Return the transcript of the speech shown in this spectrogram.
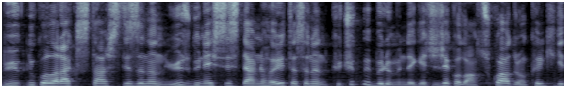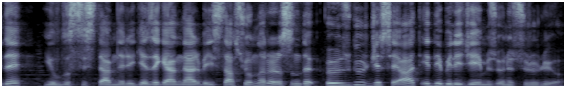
Büyüklük olarak Star Citizen'ın 100 güneş sistemli haritasının küçük bir bölümünde geçecek olan Squadron 42'de yıldız sistemleri, gezegenler ve istasyonlar arasında özgürce seyahat edebileceğimiz öne sürülüyor.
